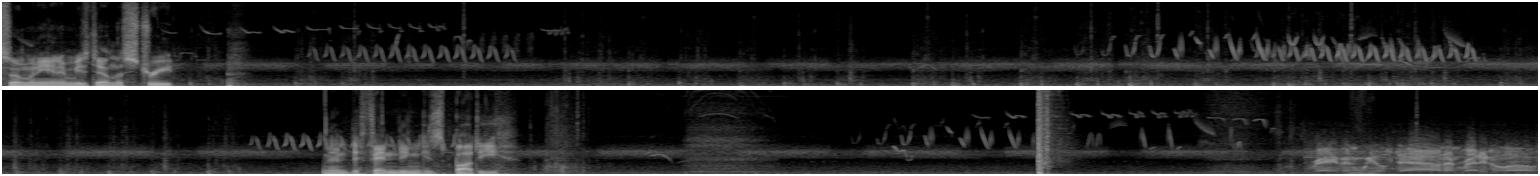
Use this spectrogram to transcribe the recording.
So many enemies down the street. And defending his body. Raven, wheels down and ready to load.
